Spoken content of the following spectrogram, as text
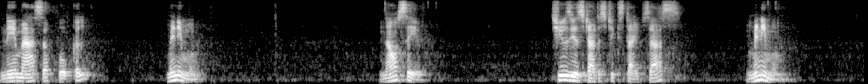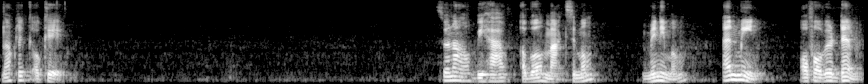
Name as a focal minimum. Now save. Choose your statistics types as minimum. Now click OK. So now we have our maximum, minimum and mean of our DEM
